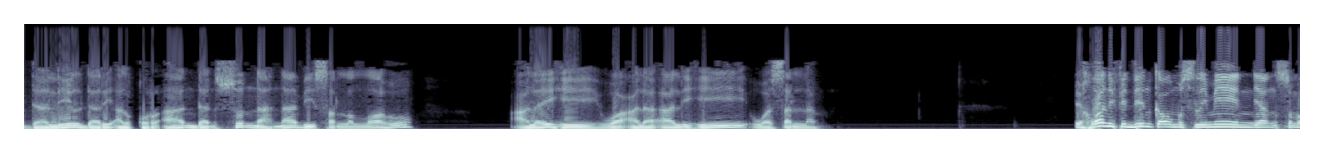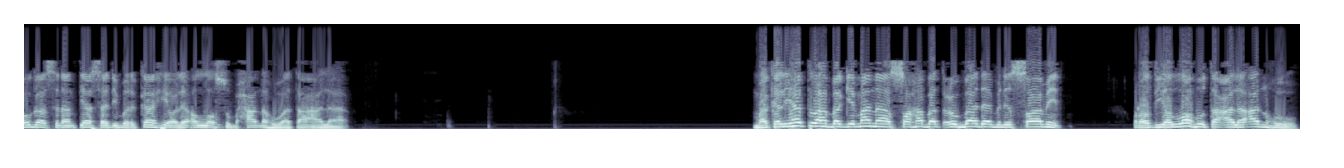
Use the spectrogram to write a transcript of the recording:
Dalil dari Al-Quran dan Sunnah Nabi Sallallahu Alaihi wa ala alihi wasallam. Ikhwani fiddin kaum muslimin yang semoga senantiasa diberkahi oleh Allah subhanahu wa ta'ala. Maka lihatlah bagaimana sahabat Ubadah bin Samit radhiyallahu taala anhu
